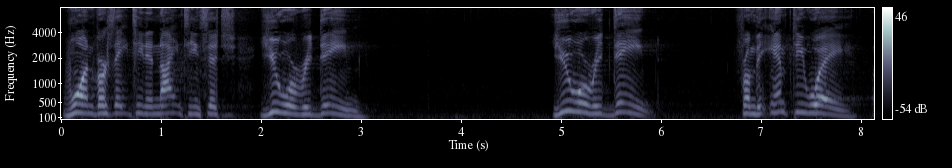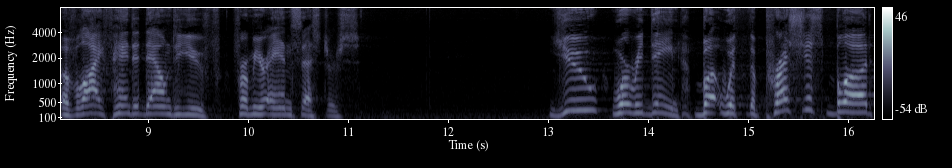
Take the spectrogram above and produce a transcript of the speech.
1 verse 18 and 19 says you were redeemed. You were redeemed from the empty way of life handed down to you from your ancestors. You were redeemed, but with the precious blood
